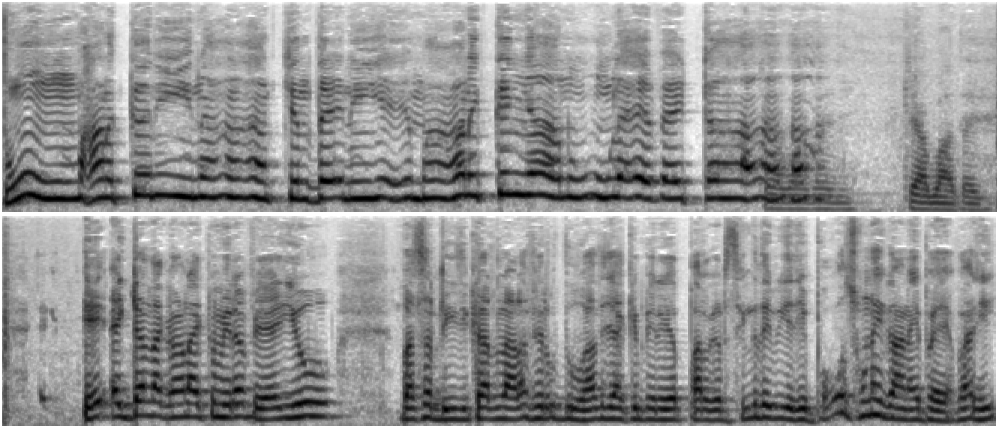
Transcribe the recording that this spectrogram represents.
ਤੂੰ ਮਾਣਕ ਨੀ ਨਾ ਚੰਦੇ ਨੀ ਇਹ ਮਾਣਕੀਆਂ ਨੂੰ ਲੈ ਬੈਠਾ। ਕੀ ਬਾਤ ਹੈ ਜੀ। ਇਹ ਐਦਾਂ ਦਾ ਗਾਣਾ ਇੱਕ ਮੇਰਾ ਪਿਆ ਜੀ ਉਹ ਬਸ ਰਿਲੀਜ਼ ਕਰਨ ਵਾਲਾ ਫਿਰ ਉਦੋਂ ਬਾਅਦ ਜਾ ਕੇ ਮੇਰੇ ਪ੍ਰਗਟ ਸਿੰਘ ਦੇ ਵੀ ਅਜੇ ਬਹੁਤ ਸੋਹਣੇ ਗਾਣੇ ਪਏ ਆ ਭਾਜੀ।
